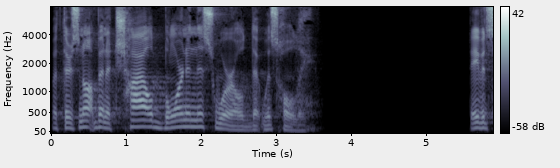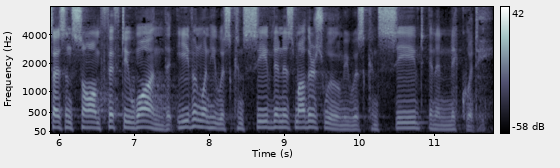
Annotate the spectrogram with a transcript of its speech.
But there's not been a child born in this world that was holy. David says in Psalm 51 that even when he was conceived in his mother's womb, he was conceived in iniquity.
